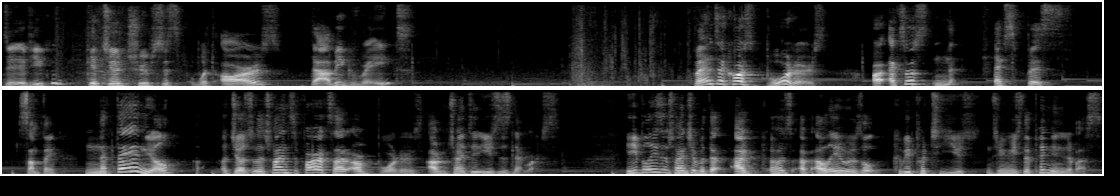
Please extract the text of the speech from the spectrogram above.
dude, if you can get your troops just with ours, that'd be great. Friends across borders. Our expos, expos something. Nathaniel, Joseph, his friends far outside our borders are trying to use his networks. He believes his friendship with the Agos of LA result could be put to use to increase the opinion of us.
